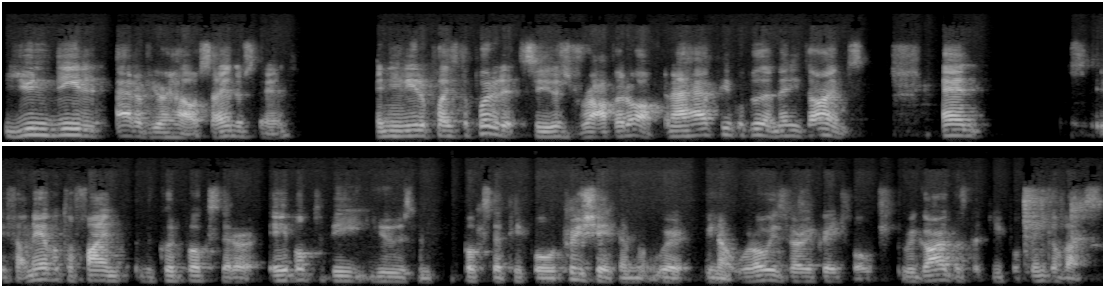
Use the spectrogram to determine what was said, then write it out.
You need it out of your house. I understand. And you need a place to put it. So you just drop it off. And I have people do that many times. And if I'm able to find the good books that are able to be used and books that people appreciate them, we're you know we're always very grateful, regardless that people think of us.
